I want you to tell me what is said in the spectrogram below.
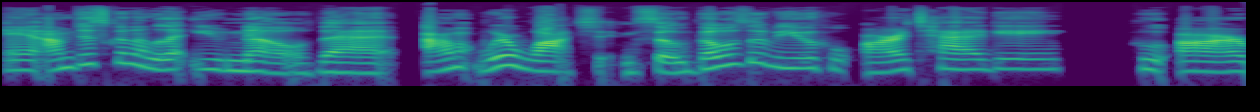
And I'm just going to let you know that I'm, we're watching. So, those of you who are tagging, who are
